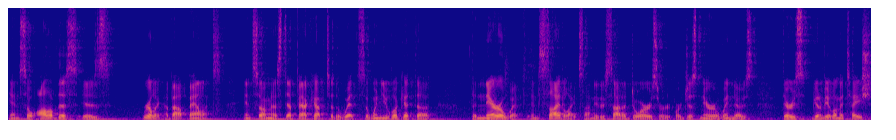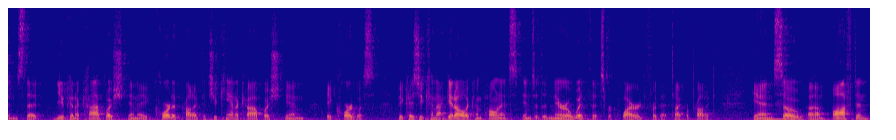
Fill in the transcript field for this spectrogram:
And so all of this is really about balance. And so I'm going to step back up to the width. So when you look at the, the narrow width and side lights on either side of doors or, or just narrow windows, there's going to be limitations that you can accomplish in a corded product that you can't accomplish in a cordless because you cannot get all the components into the narrow width that's required for that type of product. And so um, often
